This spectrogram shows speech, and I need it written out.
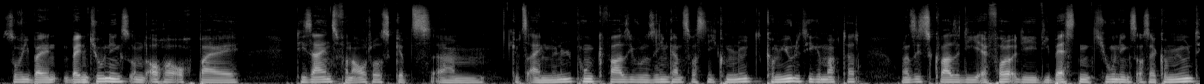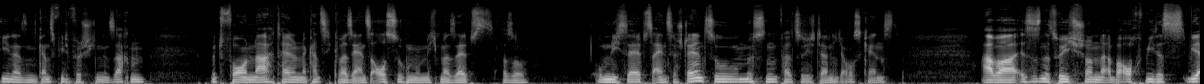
so wie bei den, bei den Tunings und auch, auch bei Designs von Autos gibt es ähm, gibt's einen Menüpunkt quasi, wo du sehen kannst, was die Community, Community gemacht hat. Und dann siehst du quasi die, Erfol die, die besten Tunings aus der Community. Und da sind ganz viele verschiedene Sachen mit Vor- und Nachteilen. Und dann kannst du dir quasi eins aussuchen und nicht mal selbst, also um nicht selbst eins erstellen zu müssen, falls du dich da nicht auskennst. Aber es ist natürlich schon, aber auch wie das, wie,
